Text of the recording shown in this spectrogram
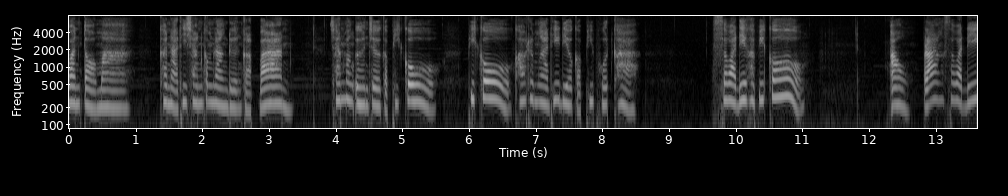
วันต่อมา ขณะที่ฉันกำลังเดินกลับบ้าน ฉันบังเอิญเจอกับพี่โก้ พี่โก้เขาทำงานที่เดียวกับพี่พศค่ะ สวัสดีค่ะพี่โก้ เอาปรางสวัสดี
